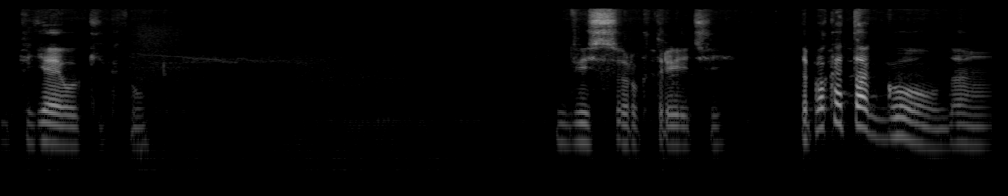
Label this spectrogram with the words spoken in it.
Это я его кикнул. 243. Да пока так гол, да.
